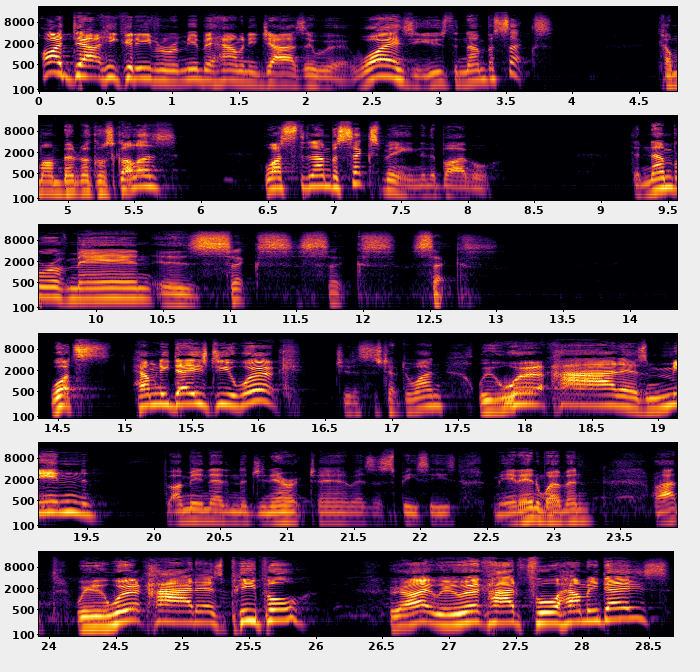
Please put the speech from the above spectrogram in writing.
I doubt he could even remember how many jars there were. Why has he used the number six? Come on, biblical scholars. What's the number six mean in the Bible? The number of man is 666. What's how many days do you work? Genesis chapter 1. We work hard as men. I mean that in the generic term as a species, men and women, right? We work hard as people, right? We work hard for how many days?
